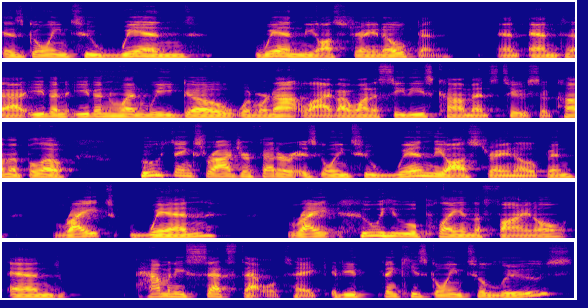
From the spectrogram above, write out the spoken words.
is going to win win the Australian Open? And and uh, even even when we go when we're not live, I want to see these comments too. So comment below. Who thinks Roger Federer is going to win the Australian Open? Write when, write who he will play in the final, and how many sets that will take. If you think he's going to lose,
